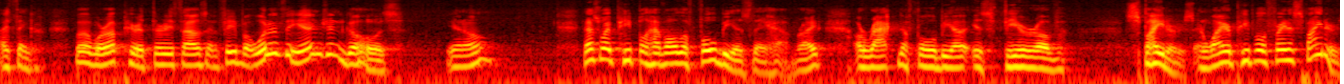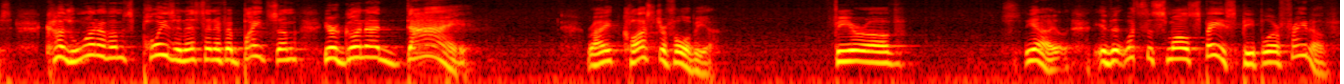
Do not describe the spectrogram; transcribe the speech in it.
I think, well, we're up here at 30,000 feet, but what if the engine goes? You know? That's why people have all the phobias they have, right? Arachnophobia is fear of spiders. And why are people afraid of spiders? Because one of them's poisonous, and if it bites them, you're going to die. Right? Claustrophobia. Fear of, yeah, what's the small space people are afraid of?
